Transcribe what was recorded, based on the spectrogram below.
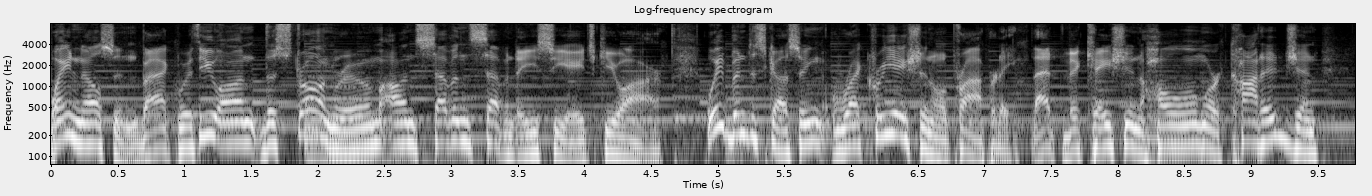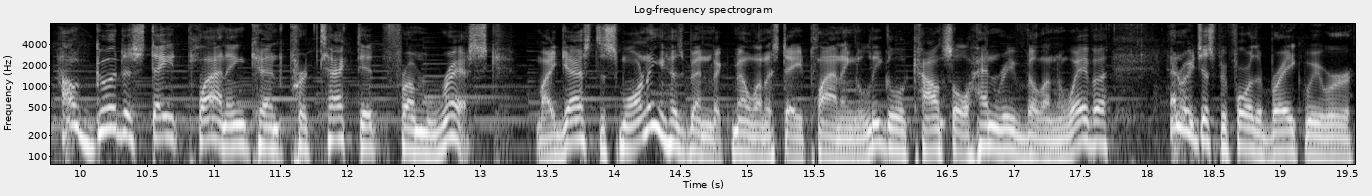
Wayne Nelson back with you on The Strong Room on 770 CHQR. We've been discussing recreational property, that vacation home or cottage, and how good estate planning can protect it from risk. My guest this morning has been McMillan Estate Planning legal counsel Henry Villanueva. Henry, just before the break, we were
